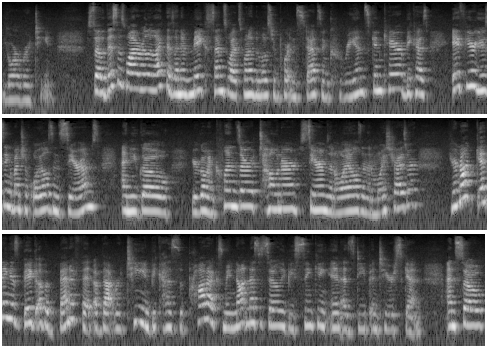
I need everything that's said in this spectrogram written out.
your routine. So this is why I really like this and it makes sense why it's one of the most important steps in Korean skincare because if you're using a bunch of oils and serums and you go, you're going cleanser, toner, serums and oils and then moisturizer, you're not getting as big of a benefit of that routine because the products may not necessarily be sinking in as deep into your skin. And so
